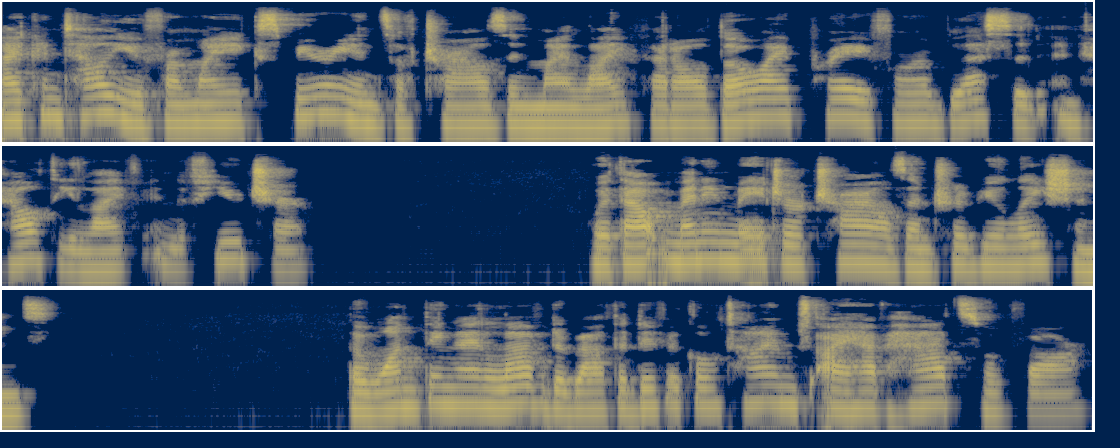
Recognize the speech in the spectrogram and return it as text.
I can tell you from my experience of trials in my life that although I pray for a blessed and healthy life in the future, without many major trials and tribulations, The one thing I loved about the difficult times I have had so far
